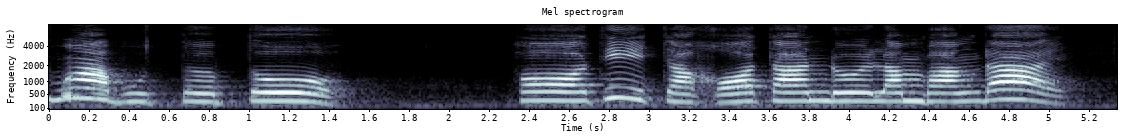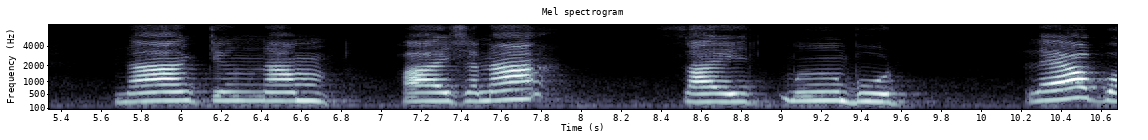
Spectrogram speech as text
เมื่อบุตรเติบโต พอที่จะขอทานโดยลำพังได้ นางจึงนำภาชนะ ใส่มือบุตร แล้วบ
